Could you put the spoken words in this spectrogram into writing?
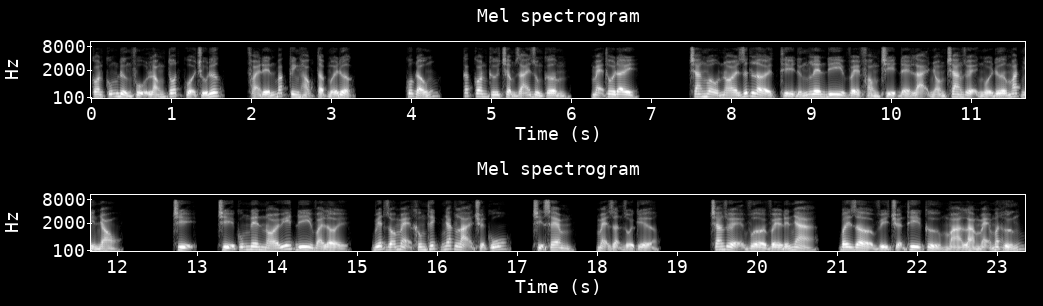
con cũng đừng phụ lòng tốt của chú Đức, phải đến Bắc Kinh học tập mới được. Quốc đống, các con cứ chậm rãi dùng cơm, mẹ thôi đây. Trang Mậu nói dứt lời thì đứng lên đi về phòng chị để lại nhóm Trang Duệ ngồi đưa mắt nhìn nhau. Chị, chị cũng nên nói ít đi vài lời, biết rõ mẹ không thích nhắc lại chuyện cũ, chị xem, mẹ giận rồi kìa. Trang Duệ vừa về đến nhà, bây giờ vì chuyện thi cử mà làm mẹ mất hứng,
